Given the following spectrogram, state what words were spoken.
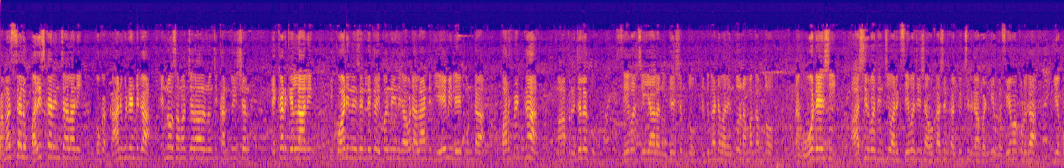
సమస్యలు పరిష్కరించాలని ఒక కాన్ఫిడెంట్గా ఎన్నో సంవత్సరాల నుంచి కన్ఫ్యూషన్ ఎక్కడికి వెళ్ళాలి ఈ కోఆర్డినేషన్ లేక ఇబ్బంది అయింది కాబట్టి అలాంటిది ఏమీ లేకుండా పర్ఫెక్ట్గా మా ప్రజలకు సేవ చేయాలనే ఉద్దేశంతో ఎందుకంటే వారు ఎంతో నమ్మకంతో నాకు ఓటేసి ఆశీర్వదించి వారికి సేవ చేసే అవకాశం కల్పించారు కాబట్టి ఒక సేవకుడుగా ఈ యొక్క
